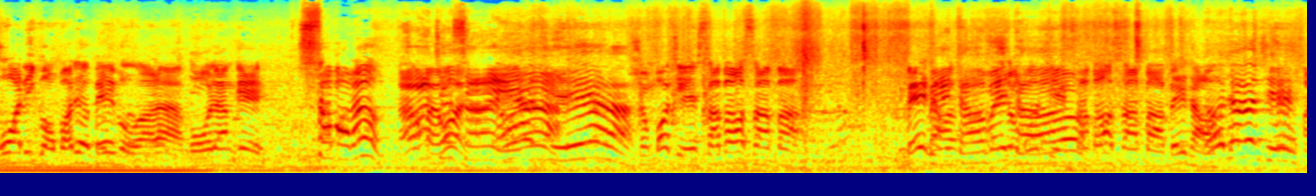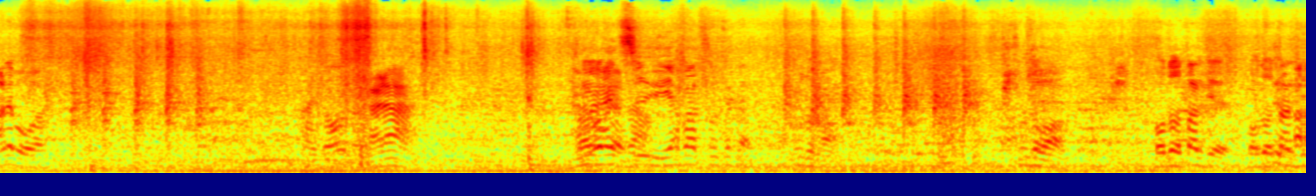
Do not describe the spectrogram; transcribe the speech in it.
花你五包你就买无啊啦，五人个三百两。来，我吃晒啊！姐啊，上包一个三包三百，买头买头买头上包一个三包三百，买头。来啦。我们来吃鱼，要不要出这个？出什么？出什么？土豆蛋姐，土豆蛋姐。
